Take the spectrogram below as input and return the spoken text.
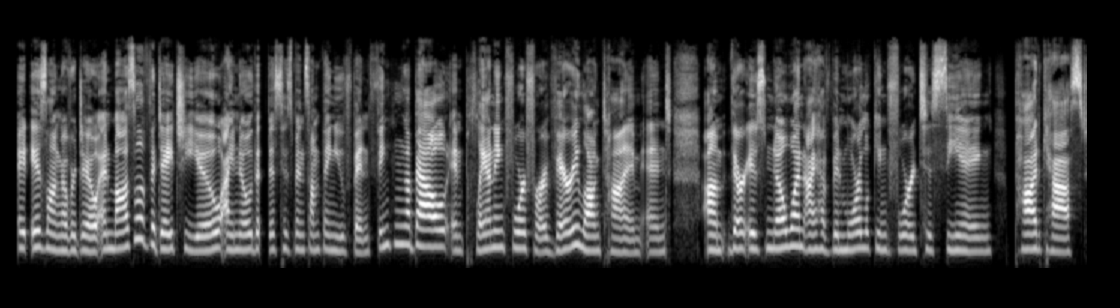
It is long overdue. And mazel of the day to you. I know that this has been something you've been thinking about and planning for for a very long time. And um, there is no one I have been more looking forward to seeing podcast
